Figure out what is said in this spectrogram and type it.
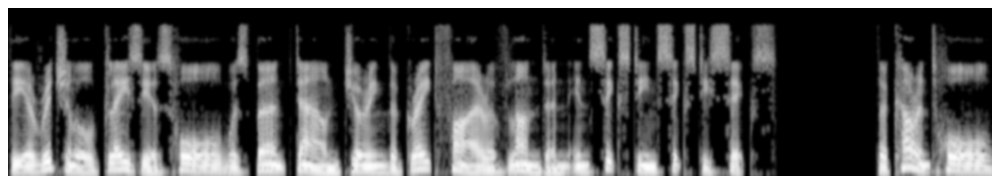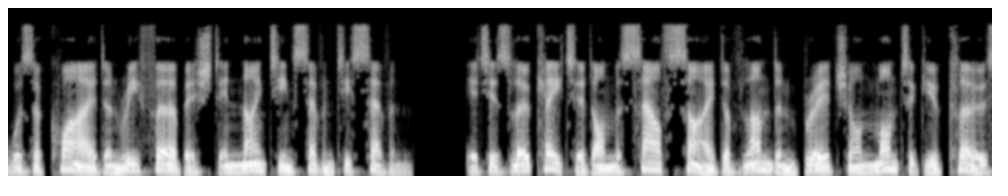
The original Glaziers Hall was burnt down during the Great Fire of London in 1666. The current hall was acquired and refurbished in 1977. It is located on the south side of London Bridge on Montague Close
